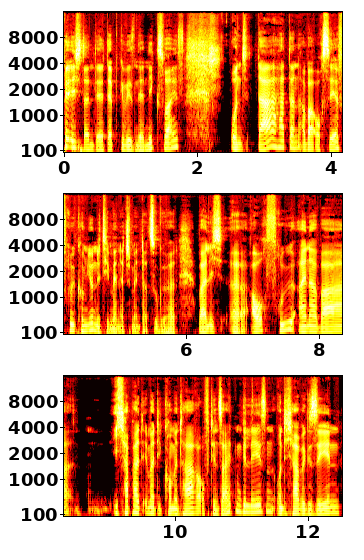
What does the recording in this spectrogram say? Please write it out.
wäre ich dann der Depp gewesen, der nix weiß. Und da hat dann aber auch sehr früh Community Management dazu gehört, weil ich äh, auch früh einer war, ich habe halt immer die Kommentare auf den Seiten gelesen und ich habe gesehen,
